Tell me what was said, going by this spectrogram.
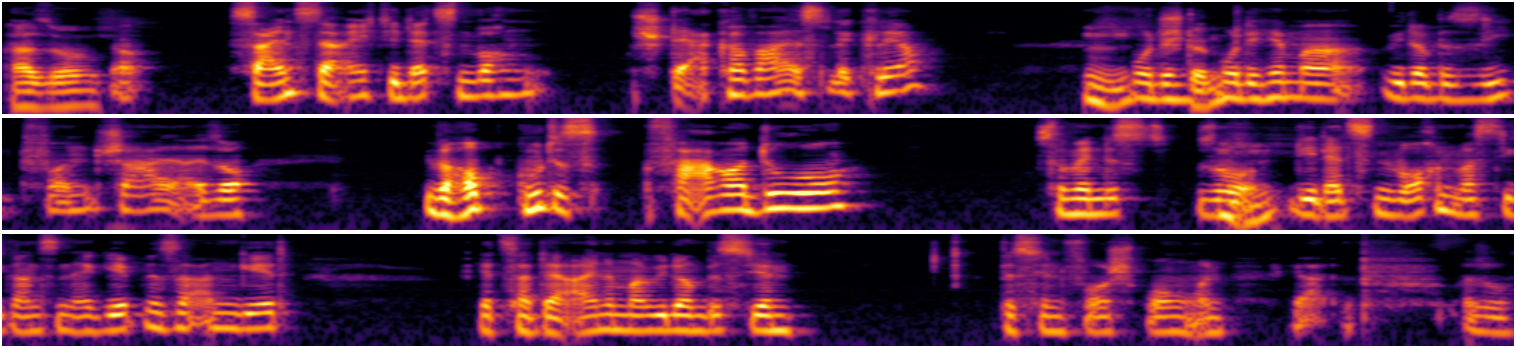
Also, Sainz, der eigentlich die letzten Wochen stärker war als Leclerc, mh, wurde, stimmt. wurde hier mal wieder besiegt von Charles. Also überhaupt gutes Fahrerduo. Zumindest so Mhm. die letzten Wochen, was die ganzen Ergebnisse angeht. Jetzt hat der eine mal wieder ein bisschen, bisschen Vorsprung und ja, pff, also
